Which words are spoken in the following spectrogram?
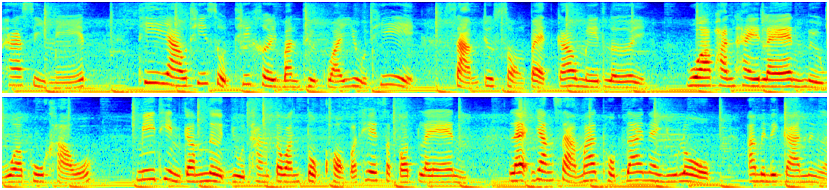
2.54 เมตร ที่ยาวที่สุดที่เคยบันทึกไว้อยู่ที่ 3.289 เมตรเลย วัวพันธุ์ไฮแลนด์หรือวัวภูเขา มีถิ่นกำเนิดอยู่ทางตะวันตกของประเทศสกอตแลนด์ และยังสามารถพบได้ในยุโรป อเมริกาเหนือ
